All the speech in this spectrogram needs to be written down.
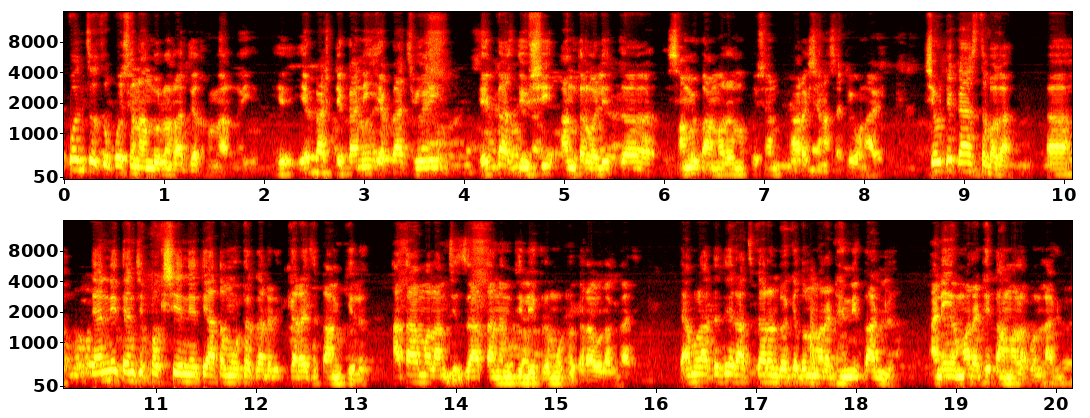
कोणतंच उपोषण आंदोलन राज्यात होणार नाही. हे एकाच ठिकाणी एकाच वेळी एकाच दिवशी आंतरवालीत सामूहिक आमरण उपोषण आरक्षणासाठी होणार आहे. शेवटी काय असतं बघा त्यांनी त्यांचे पक्षीय नेते आता मोठं कर- करायचं काम केलं. आता आम्हाला आमची जात आणि आमची लेकरं मोठं करावं लागणार त्यामुळे आता ते राजकारण डोक्यातून मराठ्यांनी काढलं. आणि मराठी कामाला पण लागलं.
